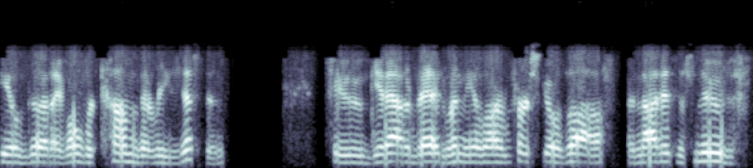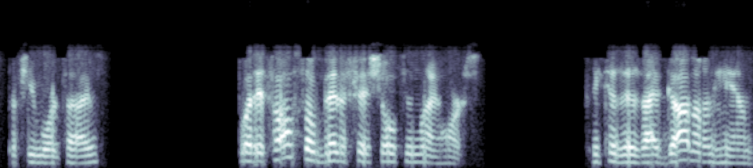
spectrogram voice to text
feel good. I've overcome the resistance to get out of bed when the alarm first goes off and not hit the snooze a few more times. But it's also beneficial to my horse because as I've got on him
